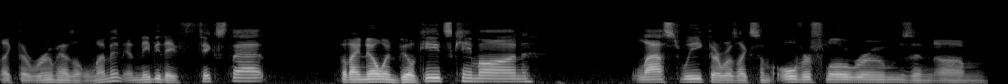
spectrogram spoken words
Like the room has a limit and maybe they fixed that. But I know when Bill Gates came on last week there was like some overflow rooms and um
